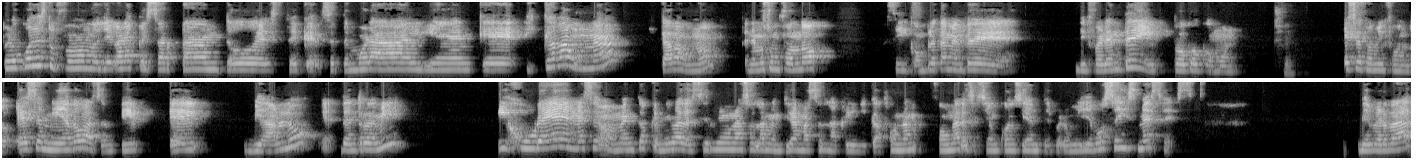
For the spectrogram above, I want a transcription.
pero ¿cuál es tu fondo? Llegar a pesar tanto, este, que se te muera alguien, que... Y cada una, cada uno, tenemos un fondo, sí, completamente diferente y poco común. Sí. Ese fue mi fondo, ese miedo a sentir el diablo dentro de mí y juré en ese momento que no iba a decir ni una sola mentira más en la clínica. Fue una, fue una decisión consciente, pero me llevó seis meses. De verdad,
